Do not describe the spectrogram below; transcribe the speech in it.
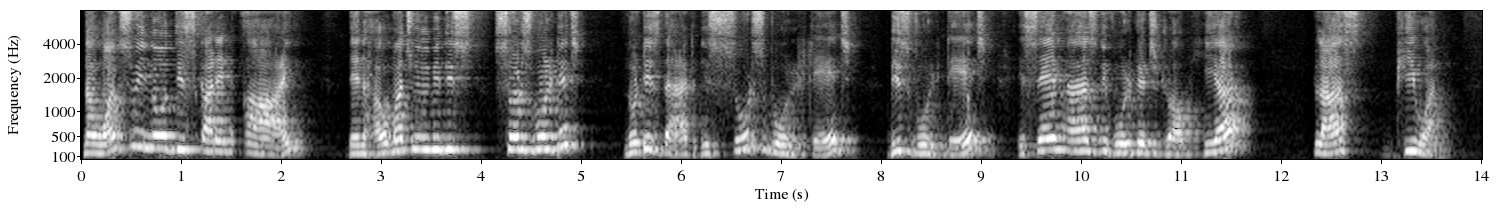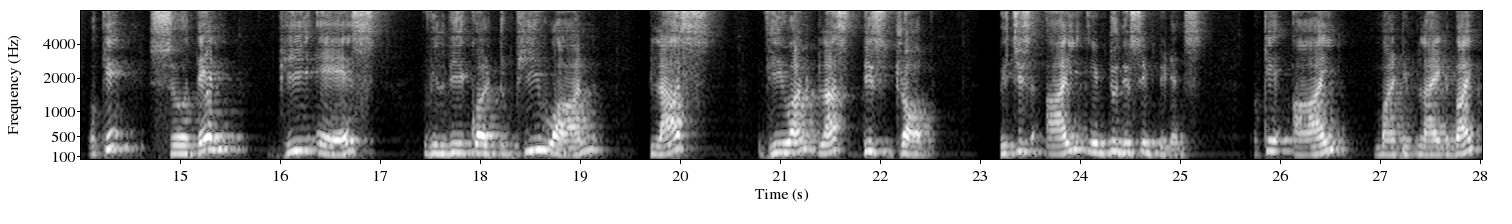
Now once we know this current I, then how much will be this source voltage? Notice that this source voltage, this voltage is same as the voltage drop here plus V1. Okay, so then Vs will be equal to V1 plus V1 plus this drop which is I into this impedance. Okay, I multiplied by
